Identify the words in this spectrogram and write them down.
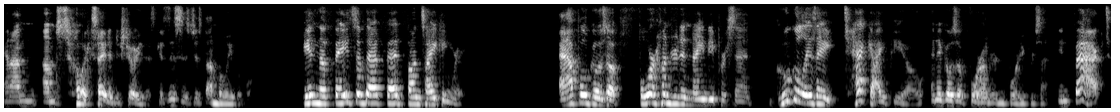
And I'm, I'm so excited to show you this because this is just unbelievable. In the face of that Fed funds hiking rate, Apple goes up 490% Google is a tech IPO and it goes up 440%. In fact,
